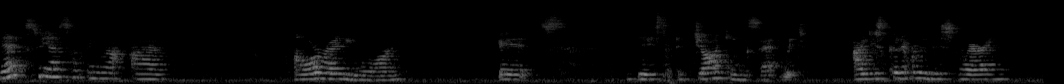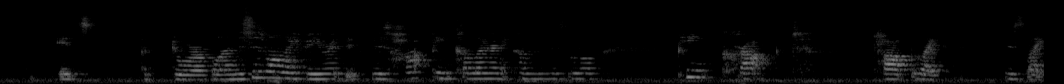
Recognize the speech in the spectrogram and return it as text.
Next, we have something that I've already worn. It's this jogging set, which I just couldn't resist wearing. It's adorable, and this is one of my favorites. It's this hot pink color, and it comes in this little pink cropped top, like this like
